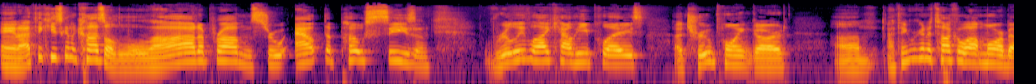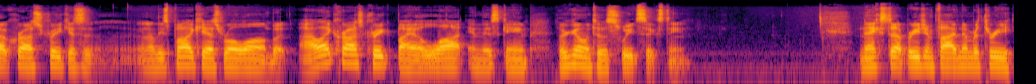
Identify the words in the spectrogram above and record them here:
And I think he's going to cause a lot of problems throughout the postseason. Really like how he plays, a true point guard. Um, I think we're going to talk a lot more about Cross Creek as you know these podcasts roll on, but I like Cross Creek by a lot in this game. They're going to the Sweet 16. Next up, Region 5, number 3,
